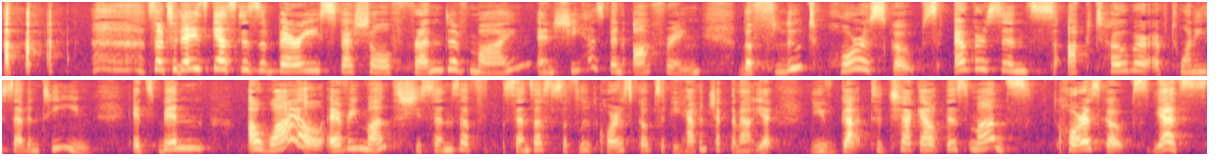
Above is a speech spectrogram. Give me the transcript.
so today's guest is a very special friend of mine, and she has been offering the flute horoscopes ever since October of 2017. It's been a while. Every month she sends us sends us the flute horoscopes. If you haven't checked them out yet, you've got to check out this month's horoscopes. Yes.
